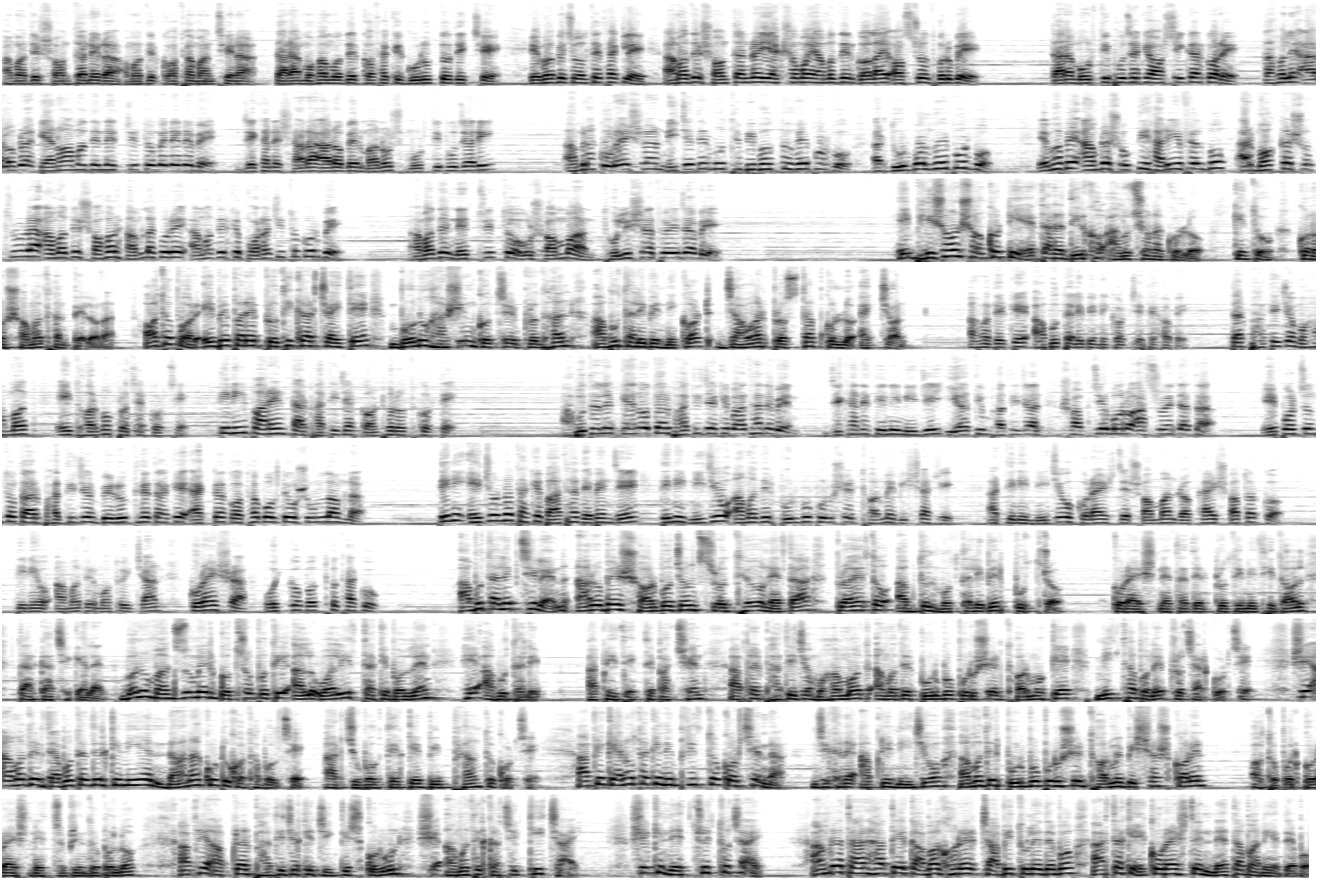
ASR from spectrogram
আমাদের সন্তানেরা আমাদের কথা মানছে না। তারা মোহাম্মদের কথাকে গুরুত্ব দিচ্ছে। এভাবে চলতে থাকলে আমাদের সন্তানরাই একসময় আমাদের গলায় অস্ত্র ধরবে। তারা মূর্তি পূজাকে অস্বীকার করে। তাহলে আরবরা কেন আমাদের নেতৃত্ব মেনে নেবে, যেখানে সারা আরবের মানুষ মূর্তি পূজারী আমরা কোরাইশরা নিজেদের মধ্যে বিভক্ত হয়ে পড়ব, আর দুর্বল হয়ে পড়ব। এভাবে আমরা শক্তি হারিয়ে ফেলব, আর মক্কা শত্রুরা আমাদের শহর হামলা করে আমাদেরকে পরাজিত করবে। আমাদের নেতৃত্ব ও সম্মান ধুলিসাৎ হয়ে যাবে। এই ভীষণ সংকট নিয়ে তারা দীর্ঘ আলোচনা করল কিন্তু কোনো সমাধান পেল না। অতঃপর এ ব্যাপারে প্রতিকার চাইতে বনু হাসিম গোত্রের প্রধান আবু তালিবের নিকট যাওয়ার প্রস্তাব করল একজন। আমাদেরকে আবু তালিবের নিকট যেতে হবে। তার ভাতিজা মোহাম্মদ এই ধর্ম প্রচার করছে। তিনি পারেন তার ভাতিজার কণ্ঠরোধ করতে। আবু তালেব কেন তার ভাতিজাকে বাধা দেবেন? যেখানে তিনি নিজেই ইয়াতিম ভাতিজার সবচেয়ে বড় আশ্রয়দাতা। এ পর্যন্ত তার ভাতিজার বিরুদ্ধে তাকে একটা কথা বলতেও শুনলাম না। তিনি এজন্য তাকে বাধা দেবেন যে তিনি নিজেও আমাদের পূর্বপুরুষের ধর্মে বিশ্বাসী, আর তিনি নিজেও কোরাইশদের সম্মান রক্ষায় সতর্ক। তিনিও আমাদের মতোই চান, কোরাইশরা ঐক্যবদ্ধ থাকুক। আবু তালেব ছিলেন আরবের সর্বজন শ্রদ্ধেয় নেতা প্রয়াত আব্দুল মোত্তালিবের পুত্র। কোরাইশ নেতাদের প্রতিনিধি দল তার কাছে গেলেন। বনু মাকজুমের গোত্রপতি আল ওয়ালিদ তাকে বললেন, হে আবু তালিব আপনি দেখতে পাচ্ছেন, আপনার ভাতিজা মোহাম্মদ আমাদের পূর্বপুরুষের ধর্মকে মিথ্যা বলে প্রচার করছে। সে আমাদের দেবতাদেরকে নিয়ে নানা কটু কথা বলছে আর যুবকদেরকে বিভ্রান্ত করছে। আপনি কেন তাকে নিবৃত্ত করছেন না, যেখানে আপনি নিজেও আমাদের পূর্বপুরুষের ধর্মে বিশ্বাস করেন? অতপর কোরাইশ নেতৃবৃন্দ বলল, আপনি আপনার ভাতিজাকে জিজ্ঞেস করুন, সে আমাদের কাছে কি চায়? সে কি নেতৃত্ব চায়? আমরা তার হাতে কাবা ঘরের চাবি তুলে দেব আর তাকে কোরাইশদের নেতা বানিয়ে দেব।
